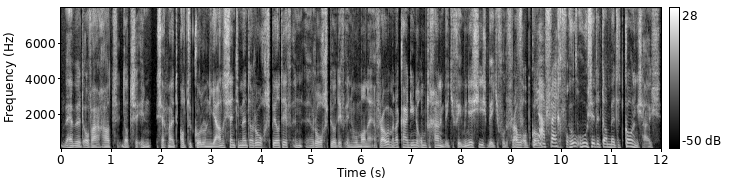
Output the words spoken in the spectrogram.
we hebben het over haar gehad dat ze in zeg maar, het antikoloniale sentiment een rol gespeeld heeft. Een, een, rol gespeeld heeft in hoe mannen en vrouwen met elkaar dienen om te gaan. Een beetje feministisch, een beetje voor de vrouwen opkomen. Ja, vrij gevochten. Hoe, hoe zit het dan met het Koningshuis?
